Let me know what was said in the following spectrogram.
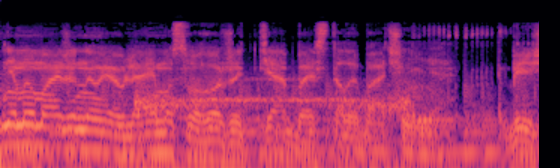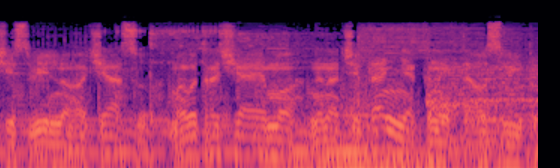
Сьогодні ми майже не уявляємо свого життя без телебачення. Більшість вільного часу ми витрачаємо не на читання книг та освіту,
